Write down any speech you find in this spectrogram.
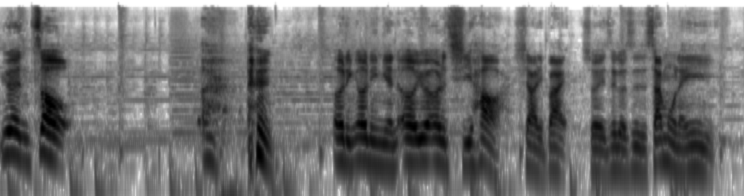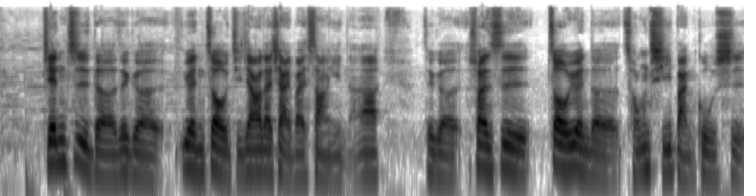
怨咒》。二零二零年二月二十七号啊，下礼拜，所以这个是山姆雷伊监制的这个《怨咒》即将要在下礼拜上映了啊，这个算是《咒怨》的重启版故事。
